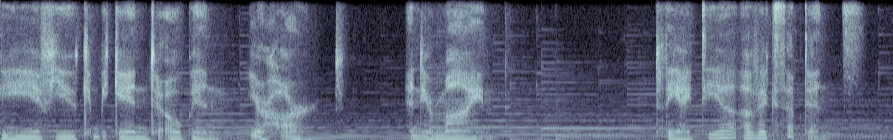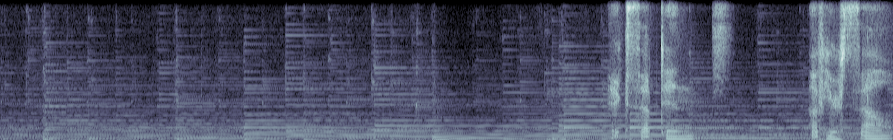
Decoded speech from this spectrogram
See if you can begin to open your heart and your mind to the idea of acceptance. Acceptance of yourself,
